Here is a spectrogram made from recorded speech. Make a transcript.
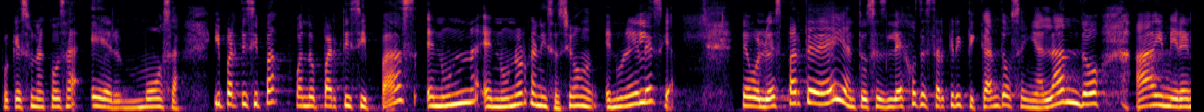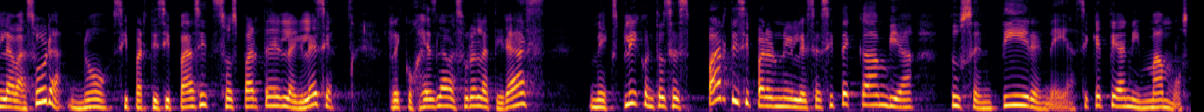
porque es una cosa hermosa. Y participa, cuando participas en, un, en una organización, en una iglesia, te volvés parte de ella. Entonces, lejos de estar criticando, señalando, ay, miren la basura. No, si participas y sos parte de la iglesia, recoges la basura, la tirás me explico, entonces participar en una iglesia sí te cambia tu sentir en ella, así que te animamos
